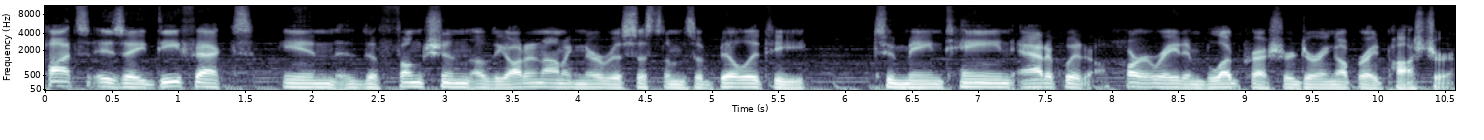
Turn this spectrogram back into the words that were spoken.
POTS is a defect in the function of the autonomic nervous system's ability to maintain adequate heart rate and blood pressure during upright posture.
